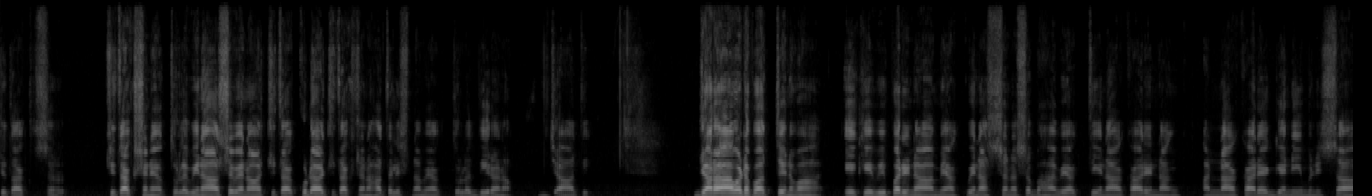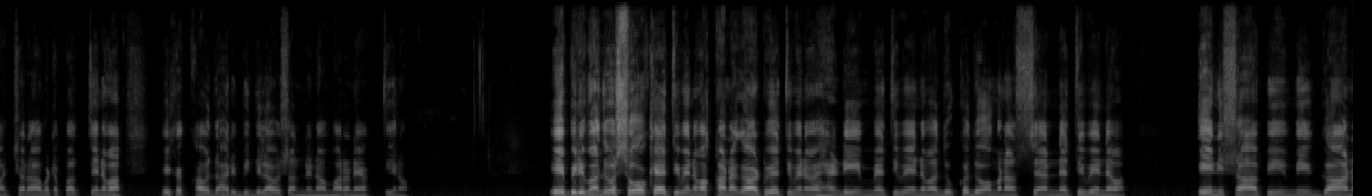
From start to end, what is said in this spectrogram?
චිතක්ෂණ චිතක්ෂණයක් තුල විනාශ වෙනවා. චිත කුඩා චිතක්ෂණ 49ක් තුල දිරනවා. ಜಾති. ජරාවටපත් වෙනවා. ඒකේ විපරිණාමයක් වෙනස් වෙන ස්වභාවයක් තියෙන ආකාරයෙන් අන්න ආකාරයක් ගැනීම නිසා ජරාවටපත් වෙනවා. ඒක කවදා හරි බිඳිලා අවසන් වෙනවා මරණයක් තියෙනවා. ඒ පිළිබඳව ශෝක ඇති වෙනවා, කනගාටු ඇති වෙනවා, හැඬීම් ඇති වෙනවා, දුක්ඛ දෝමනස්යන් ඇති වෙනවා. ඒ නිසා අපි මේ ගාන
